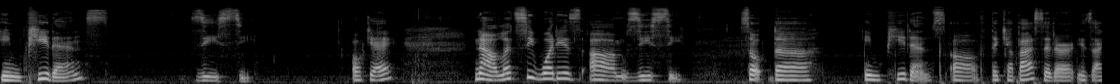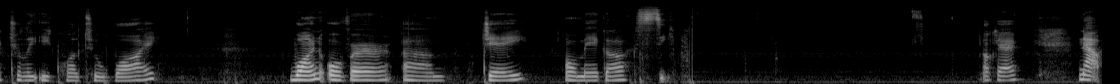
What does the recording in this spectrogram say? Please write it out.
impedance, ZC. Okay? Now let's see what is um, ZC. So the impedance of the capacitor is actually equal to Y 1 over um, j omega c. Okay, now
